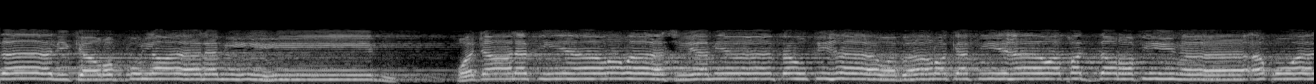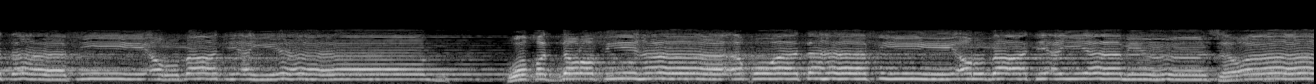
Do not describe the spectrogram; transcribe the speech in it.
ذلك رب العالمين وجعل فيها رواسي من فوقها وبارك فيها وقدر فيها أقواتها في أربعة أيام وقدر فيها أقواتها في أربعة أيام سواء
